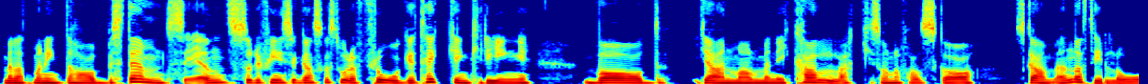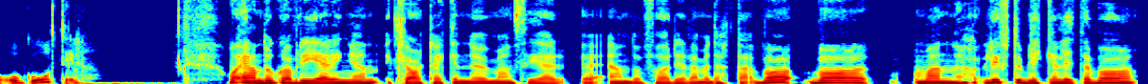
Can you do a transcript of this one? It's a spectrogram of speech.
men att man inte har bestämt sig än. Så det finns ju ganska stora frågetecken kring vad järnmalmen i Kallak i sådana fall ska, ska användas till och, och gå till. Och ändå gav regeringen klartecken nu. Man ser eh, ändå fördelar med detta. Vad, vad, om man lyfter blicken lite, vad,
